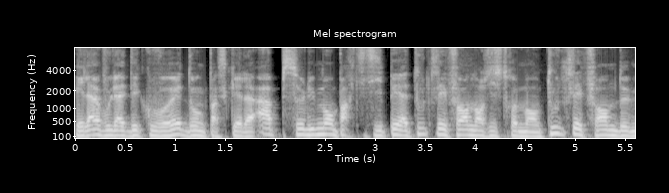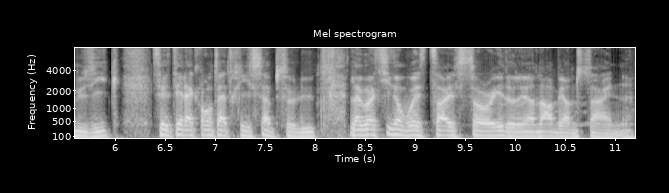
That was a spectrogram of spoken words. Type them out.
Et là vous la découvrez donc parce qu'elle a absolument participé à toutes les formes d'enregistrement, toutes les formes de musique. C'était la cantatrice absolue. La voici dans West Side Story de Leonard Bernstein.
